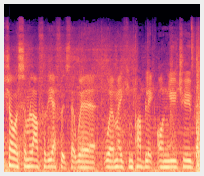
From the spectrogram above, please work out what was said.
Show us some love for the efforts that we're we're making public on YouTube.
